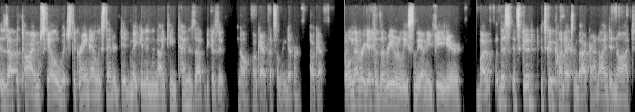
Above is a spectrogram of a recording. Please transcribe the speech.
is that the time scale at which the grain handling standard did make it into 1910? Is that because it no, okay, that's something different. Okay. We'll never get to the re-release of the NEP here, but this it's good it's good context and background. I did not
